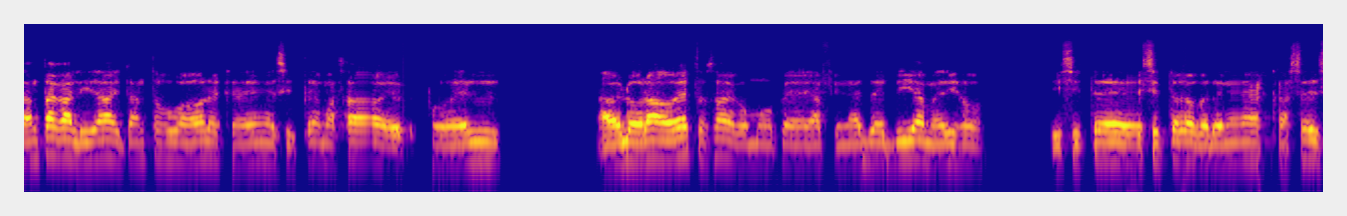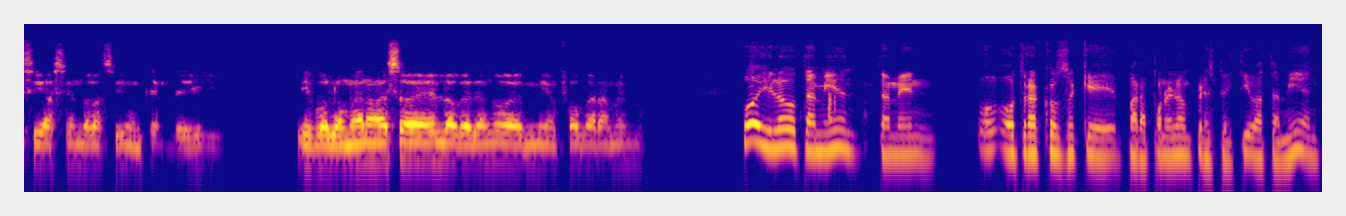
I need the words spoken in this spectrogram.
tanta calidad y tantos jugadores que hay en el sistema, ¿sabes? Poder haber logrado esto, ¿sabes? Como que al final del día me dijo, hiciste, hiciste lo que tenías que hacer, sigue haciéndolo así, ¿me entiendes? Y, por lo menos eso es lo que tengo en mi enfoque ahora mismo. Bueno, y luego también, también otra cosa que para ponerlo en perspectiva también,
